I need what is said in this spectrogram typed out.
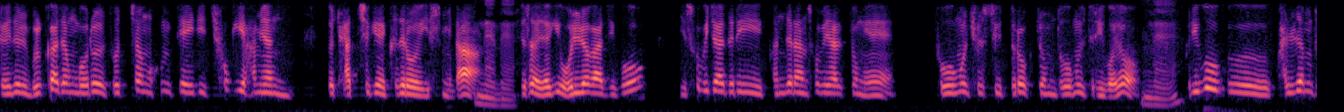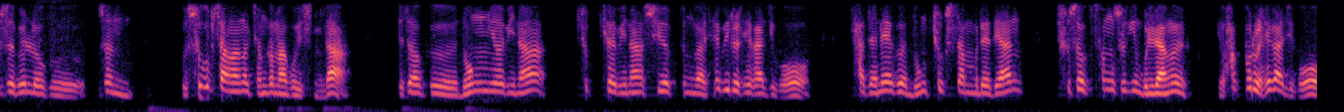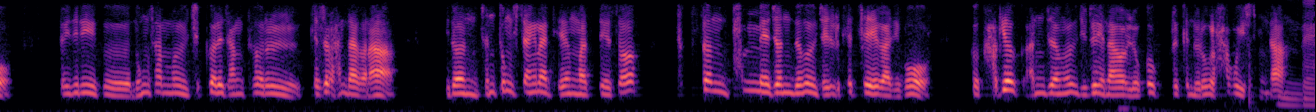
저희들 물가 정보를 도청 홈페이지 초기 화면 그 좌측에 그대로 있습니다. 네네. 그래서 여기 올려가지고 이 소비자들이 건전한 소비 활동에 도움을 줄 수 있도록 좀 도움을 드리고요. 네. 그리고 그 관련 부서별로 그 우선 그 수급 상황을 점검하고 있습니다. 그래서 그 농협이나 축협이나 수협 등과 협의를 해가지고 사전에 그 농축산물에 대한 추석 성수기 물량을 확보를 해가지고 저희들이 그 농산물 직거래 장터를 개설한다거나 이런 전통시장이나 대형마트에서 특선 판매전 등을 저희들 개최해가지고 그 가격 안정을 유도해 나가려고 그렇게 노력을 하고 있습니다. 음, 네.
